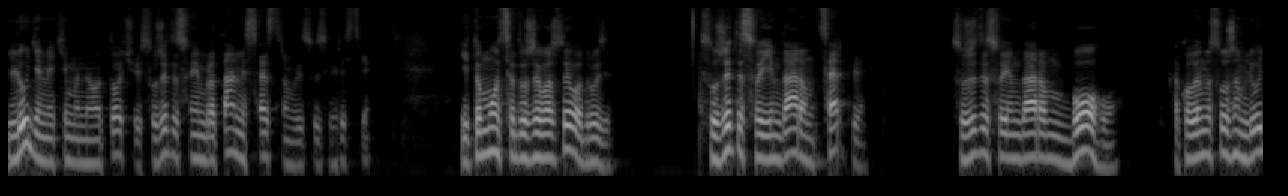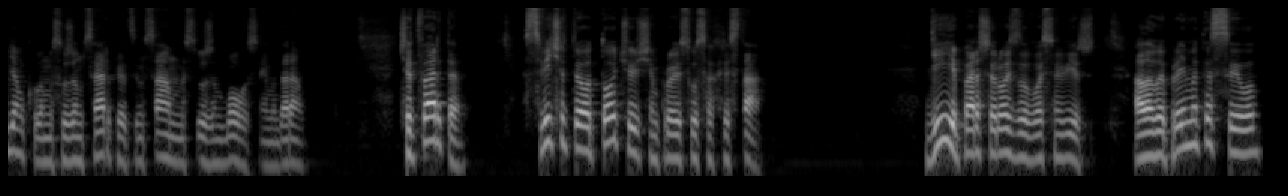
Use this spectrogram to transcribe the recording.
людям, які мене оточують, служити своїм братам і сестрам в Ісусі Христі. І тому це дуже важливо, друзі. Служити своїм даром церкві, служити своїм даром Богу. А коли ми служимо людям, коли ми служимо церкві, цим самим ми служимо Богу своїми дарами. Четверте, свідчити оточуючим про Ісуса Христа. Дії, перший розділ, восьмий вірш. Але ви приймете силу,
